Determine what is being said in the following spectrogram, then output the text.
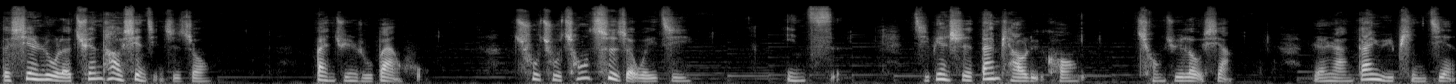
的陷入了圈套陷阱之中，伴君如伴虎，处处充斥着危机。因此，即便是单瓢履空。穷居陋巷，仍然甘于贫贱，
